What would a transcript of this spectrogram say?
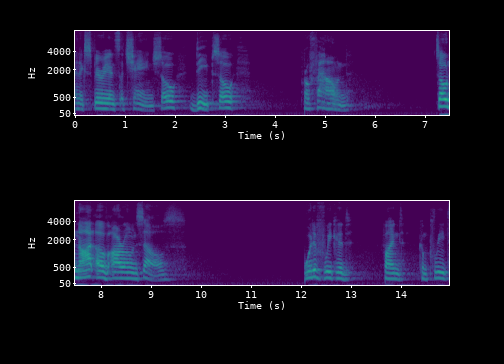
and experience a change so deep, so profound, so not of our own selves? What if we could find complete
